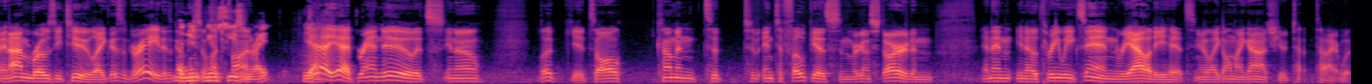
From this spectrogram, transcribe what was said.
and I'm rosy too. Like, this is great. This is going to be so new much season, fun. right? Yeah. yeah, yeah, brand new. It's you know, look, it's all coming to to into focus, and we're going to start and and then you know three weeks in reality hits and you're like oh my gosh you're t- tired what,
